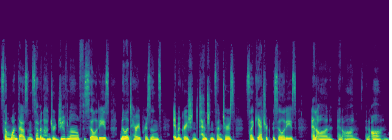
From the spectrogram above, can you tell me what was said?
some 1,700 juvenile facilities, military prisons, immigration detention centers, psychiatric facilities, and on and on and on.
